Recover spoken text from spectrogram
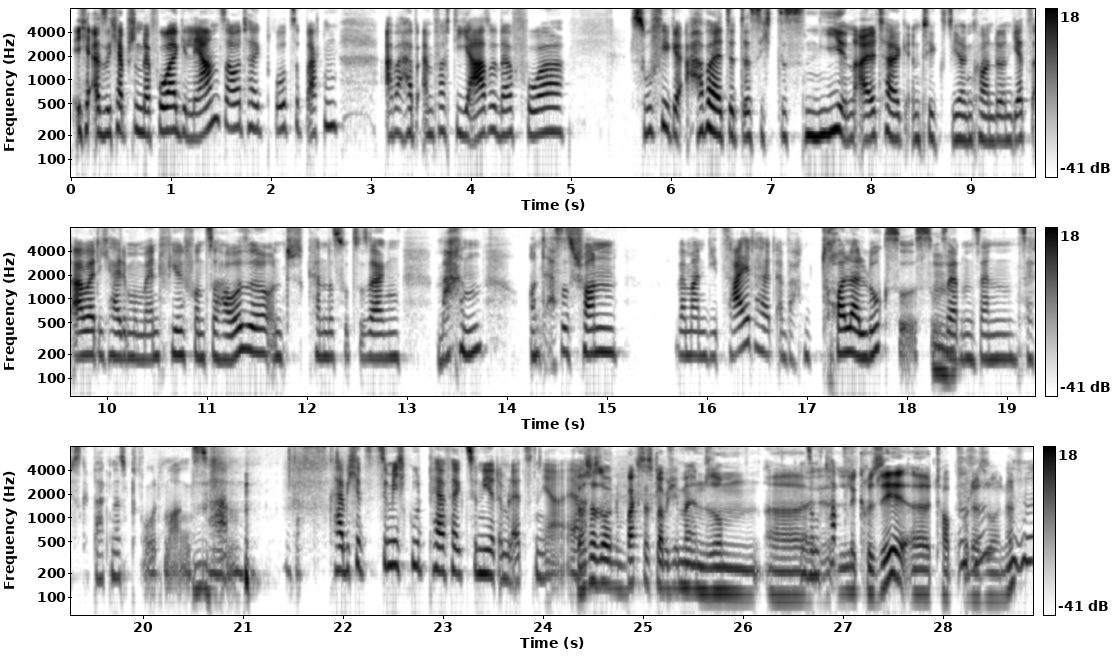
Ich, also ich habe schon davor gelernt, Sauerteigbrot zu backen, aber habe einfach die Jahre davor so viel gearbeitet, dass ich das nie in den Alltag integrieren konnte. Und jetzt arbeite ich halt im Moment viel von zu Hause und kann das sozusagen machen. Und das ist schon, wenn man die Zeit hat, einfach ein toller Luxus, so sein, sein selbstgebackenes Brot morgens zu haben. Das habe ich jetzt ziemlich gut perfektioniert im letzten Jahr. Ja. Du, hast das auch, du backst das, glaube ich, immer in so einem, äh, so einem Topf. Le Creuset-Topf oder so, ne? Mhm,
